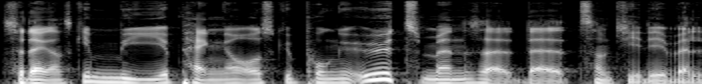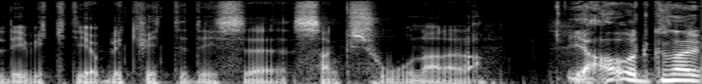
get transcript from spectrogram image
Så det er ganske mye penger å skulle punge ut, men det er samtidig veldig viktig å bli kvitt disse sanksjonene. da. Ja, og si,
